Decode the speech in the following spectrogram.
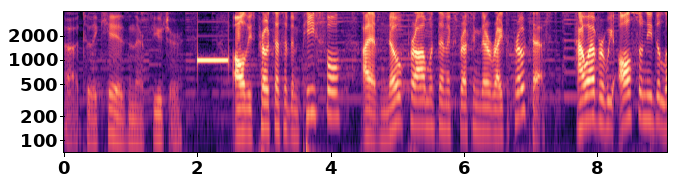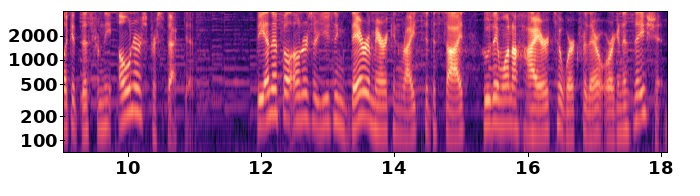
uh, to the kids and their future. All these protests have been peaceful. I have no problem with them expressing their right to protest. However, we also need to look at this from the owner's perspective. The NFL owners are using their American right to decide who they want to hire to work for their organization.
